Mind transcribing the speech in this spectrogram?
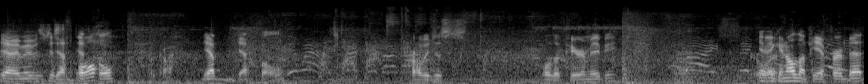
Yeah, we move as just Death death, ball? ball. Okay. Yep, death ball. Probably just hold up here, maybe? Yeah, we can hold up here for a bit.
